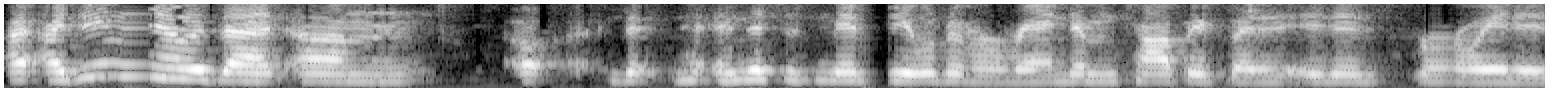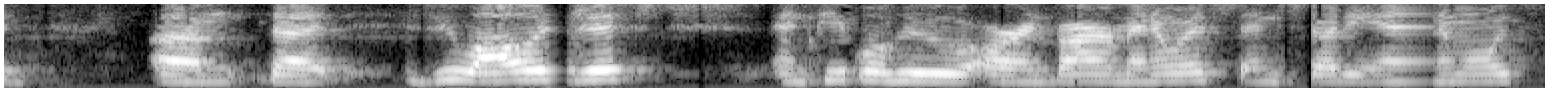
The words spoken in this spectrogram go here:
I, I, do know that, um, oh, and this is maybe a little bit of a random topic, but it, it is related um, that zoologists and people who are environmentalists and study animals,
